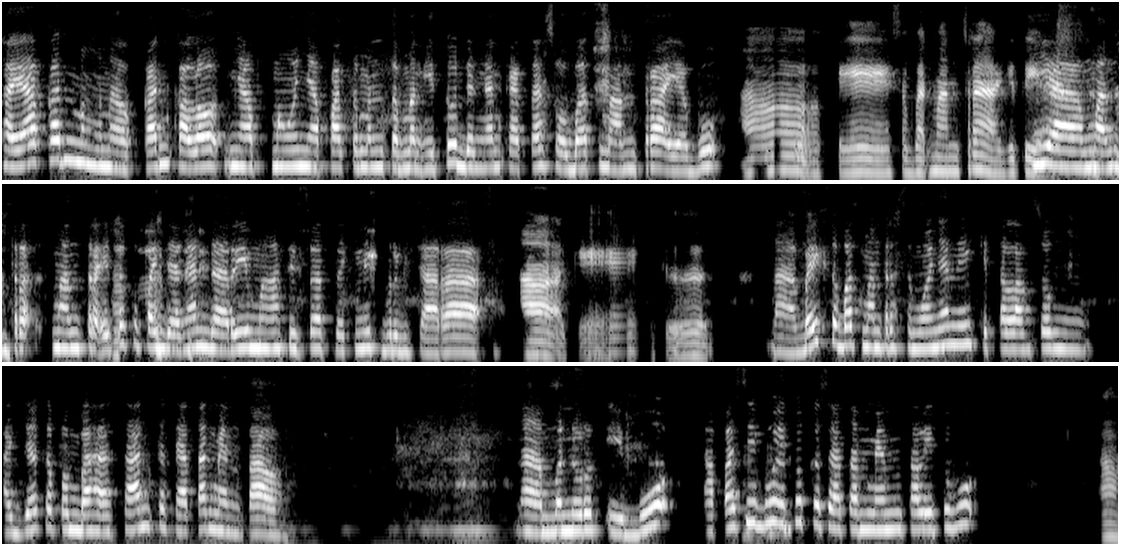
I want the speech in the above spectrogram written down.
saya akan mengenalkan kalau nyap, mau nyapa teman-teman itu dengan kata sobat mantra ya, Bu. Oh, oke. Okay. Sobat mantra gitu ya. Iya, mantra mantra itu kepanjangan dari mahasiswa teknik berbicara. Oh, oke. Okay. Good. Nah, baik sobat mantra semuanya nih, kita langsung aja ke pembahasan kesehatan mental. Nah, menurut Ibu, apa sih Bu itu kesehatan mental itu Bu? Oh,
